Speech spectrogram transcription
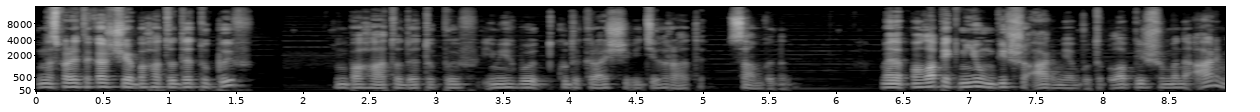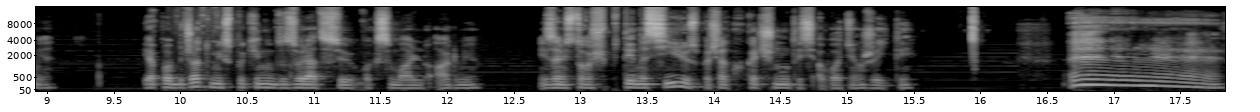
насправді так кажучи, я багато де тупив. Багато де тупив, і міг би куди краще відіграти. Сам винен. У мене могла б як мінімум більша армія бути. Була б більше в мене армія. Я по бюджету міг спокійно дозволяти собі максимальну армію. І замість того, щоб піти на Сірію, спочатку качнутись, а потім вже йти. Еee.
